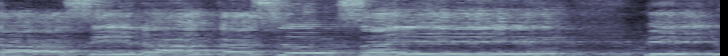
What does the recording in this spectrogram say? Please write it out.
กาสีนากะซึ้งใสปิโย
